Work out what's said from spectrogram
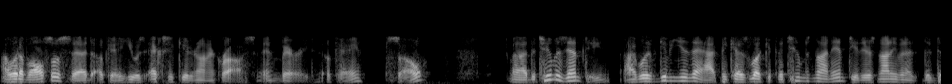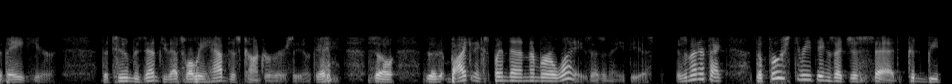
I would have also said, okay, he was executed on a cross and buried. Okay, so uh, the tomb is empty. I would have given you that because look, if the tomb is not empty, there's not even a, the debate here. The tomb is empty. That's why we have this controversy. Okay, so the, but I can explain that in a number of ways as an atheist. As a matter of fact, the first three things I just said could be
